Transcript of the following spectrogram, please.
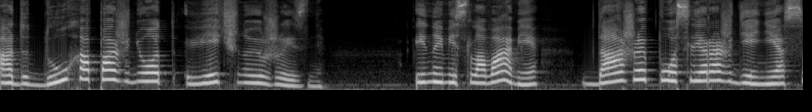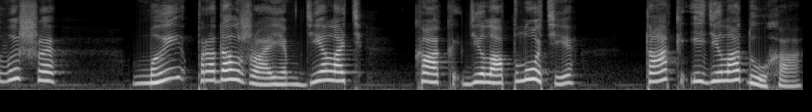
от духа пожнет вечную жизнь. Иными словами, даже после рождения свыше мы продолжаем делать как дела плоти, так и дела духа,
